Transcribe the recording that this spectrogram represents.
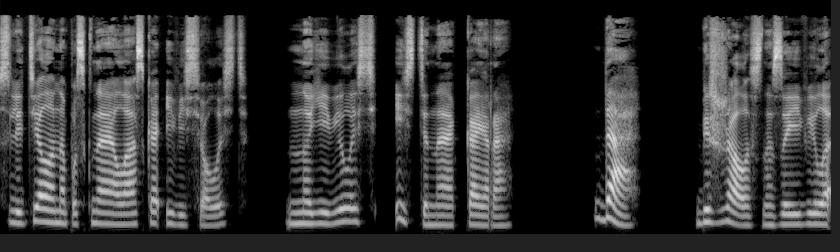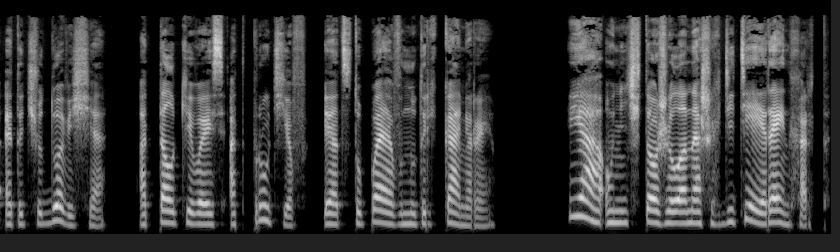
Слетела напускная ласка и веселость, но явилась истинная Кайра. «Да», — безжалостно заявила это чудовище, отталкиваясь от прутьев и отступая внутрь камеры. «Я уничтожила наших детей, Рейнхард.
